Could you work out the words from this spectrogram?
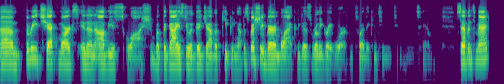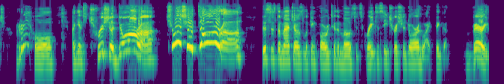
Um, three check marks in an obvious squash, but the guys do a good job of keeping up, especially Baron Black, who does really great work. That's why they continue to use him. Seventh match, Riho against Trish Adora. Trish Adora! This is the match I was looking forward to the most. It's great to see Trish Adora, who I think very,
